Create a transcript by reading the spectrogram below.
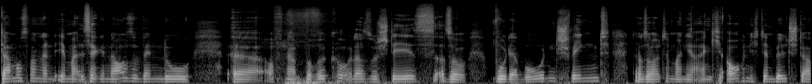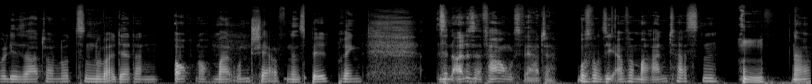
da muss man dann immer, ist ja genauso, wenn du äh, auf einer Brücke oder so stehst, also wo der Boden schwingt, dann sollte man ja eigentlich auch nicht den Bildstabilisator nutzen, weil der dann auch nochmal Unschärfen ins Bild bringt. Das sind alles Erfahrungswerte. Muss man sich einfach mal rantasten. Na? Ne?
